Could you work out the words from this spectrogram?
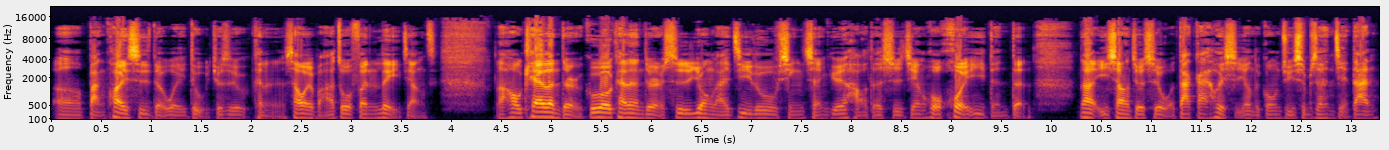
呃板块式的维度，就是可能稍微把它做分类这样子。然后 Calendar Google Calendar 是用来记录行程、约好的时间或会议等等。那以上就是我大概会使用的工具，是不是很简单？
